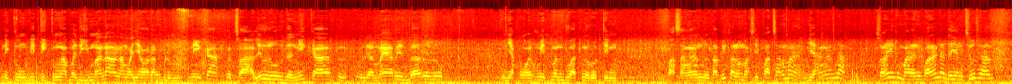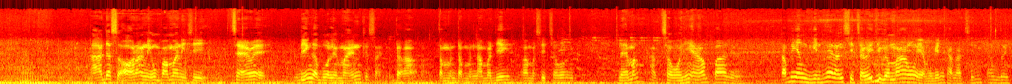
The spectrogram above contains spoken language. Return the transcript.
nikung ditikung apa di gimana namanya orang belum nikah kecuali lu udah nikah udah married baru lu punya komitmen buat nurutin pasangan lu. Tapi kalau masih pacar mah janganlah. Soalnya kemarin-kemarin ada yang curhat. Ada seorang nih umpama nih si cewek. Dia nggak boleh main ke, temen-temen nama dia sama si cowok. Nah emang cowoknya apa gitu tapi yang bikin heran si cewek juga mau ya mungkin karena cinta bray.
